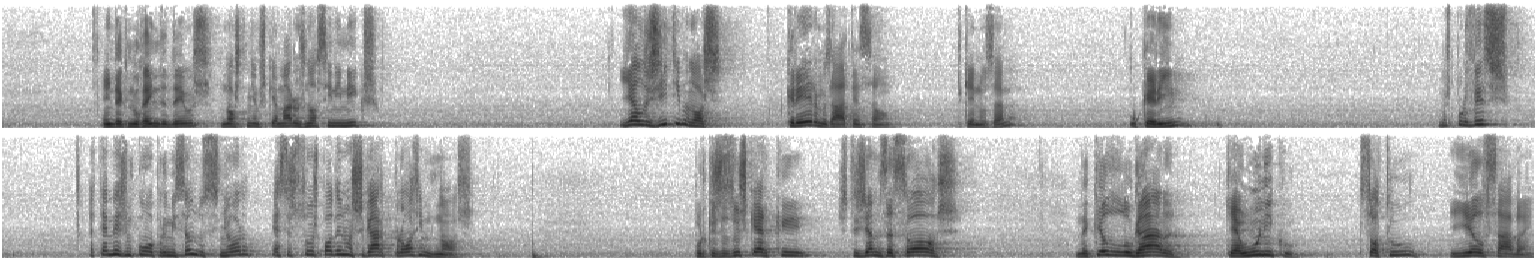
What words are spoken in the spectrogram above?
Ainda que no reino de Deus nós tenhamos que amar os nossos inimigos. E é legítimo nós querermos a atenção de quem nos ama, o carinho, mas por vezes, até mesmo com a permissão do Senhor, essas pessoas podem não chegar próximo de nós. Porque Jesus quer que estejamos a sós, naquele lugar que é único, que só tu e Ele sabem.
